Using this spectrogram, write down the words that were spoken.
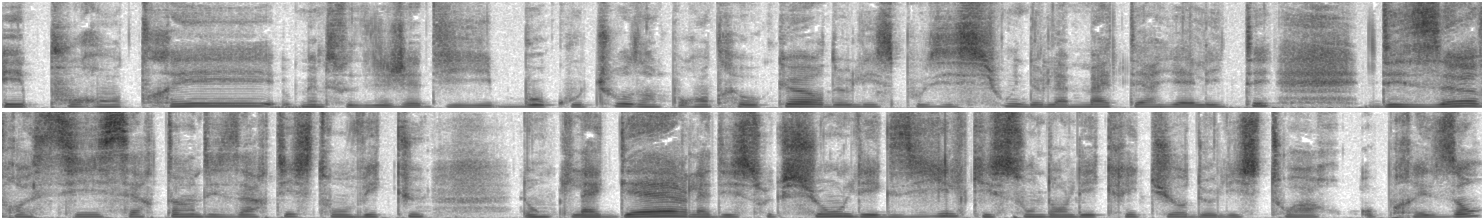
Et pour entrer, même si vous avez déjà dit beaucoup de choses, hein, pour entrer au cœur de l'exposition et de la matérialité des œuvres, si certains des artistes ont vécu donc la guerre, la destruction, l'exil qui sont dans l'écriture de l'histoire au présent,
